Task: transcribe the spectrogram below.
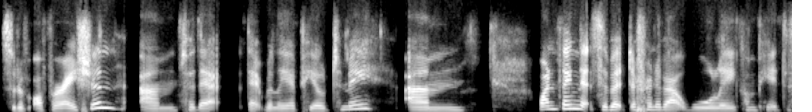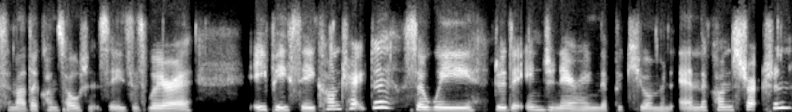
sort of operation. Um, so that that really appealed to me. Um, one thing that's a bit different about Worley compared to some other consultancies is we're a EPC contractor. So we do the engineering, the procurement, and the construction.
